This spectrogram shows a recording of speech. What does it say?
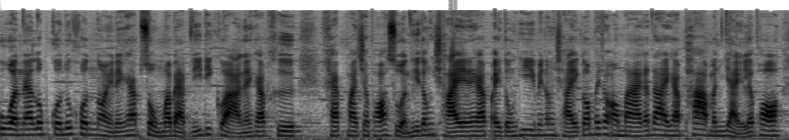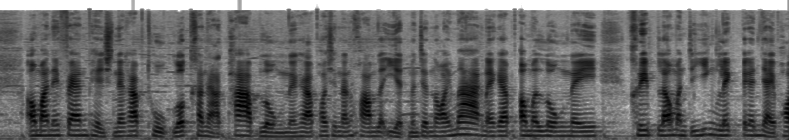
กวนนะรบกวนทุกคนหน่อยนะครับส่งมาแบบนี้ดีกว่านะครับคือแคปมาเฉพาะส่วนที่ต้องใช้นะครับไอ้ตรงที่ไม่ต้องใช้ก็ไม่ต้องเอามาก็ได้ครับ ภาพมันใหญ่แล้วพอเอามาในแฟนเพจนะครับถูกลดขนาดภาพลงนะครับ เพราะฉะนั้นความละเอียดมันจะน้อยมากนะครับเอามาลงในคลิปแล้วมันจะยิ่งเล็กไปกันใหญ่พอ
